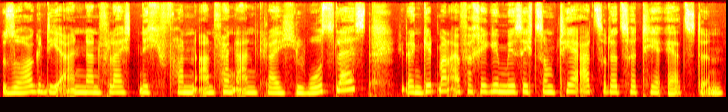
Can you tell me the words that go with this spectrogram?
Sorge, die einen dann vielleicht nicht von Anfang an gleich loslässt. Dann geht man einfach regelmäßig zum Tierarzt oder zur Tierärztin.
